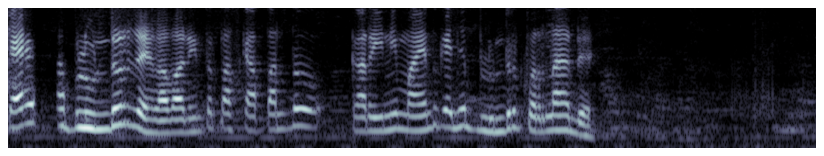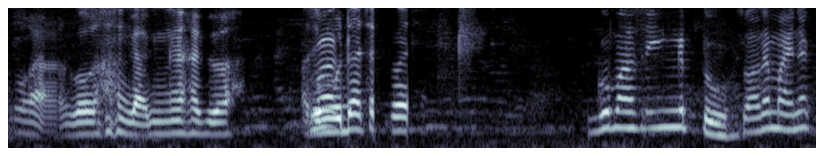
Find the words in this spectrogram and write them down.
kayak blunder deh lawan Inter pas kapan tuh Carini main tuh kayaknya blunder pernah deh. Gua gua nggak ngeh gua. Masih Gua- muda cek gua. Gue masih inget tuh, soalnya mainnya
